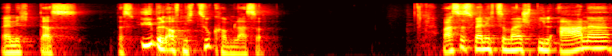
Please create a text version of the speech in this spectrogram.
wenn ich das, das Übel auf mich zukommen lasse? Was ist, wenn ich zum Beispiel ahne,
